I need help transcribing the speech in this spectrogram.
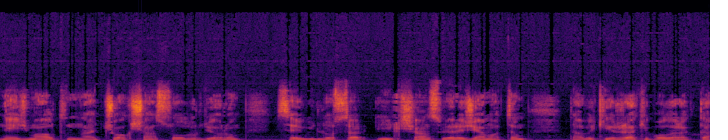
Necmi Altın'la çok şanslı olur diyorum. Sevgili dostlar ilk şans vereceğim atım tabii ki rakip olarak da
